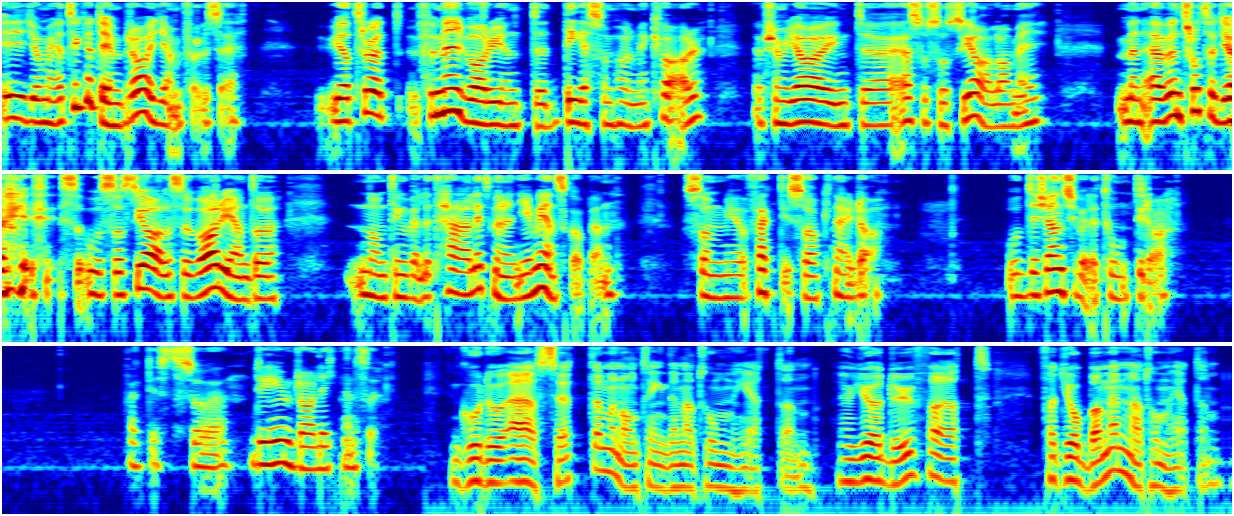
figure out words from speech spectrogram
Eh, ja, men jag tycker att det är en bra jämförelse. Jag tror att för mig var det ju inte det som höll mig kvar, Eftersom jag inte är så social av mig. Men även trots att jag är så osocial så var det ju ändå någonting väldigt härligt med den gemenskapen. Som jag faktiskt saknar idag. Och det känns ju väldigt tomt idag. Faktiskt, så det är en bra liknelse. Går du att ersätta med någonting den här tomheten? Hur gör du för att, för att jobba med den här tomheten?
